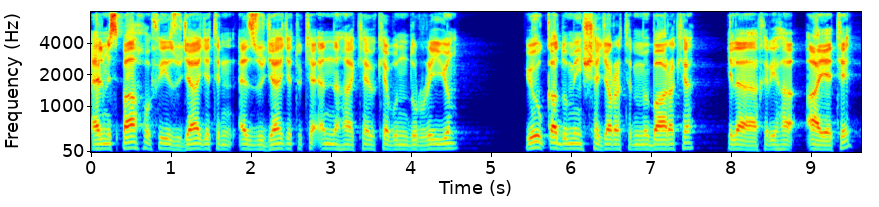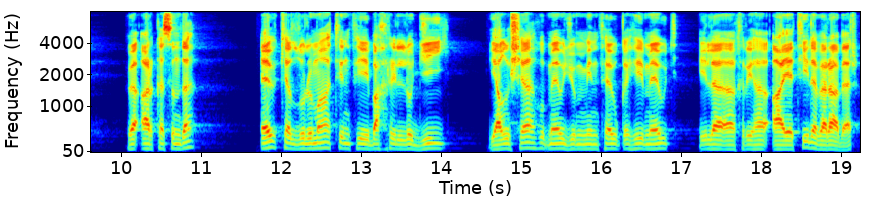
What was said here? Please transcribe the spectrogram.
El misbahu fi zucacetin ez zucacetu ke enneha kevkebun durriyun yuqadu min şeceratin mübareke ila ahiriha ayeti ve arkasında evke zulümatin fi bahril luci yağşahu mevcun min fevkihi mevc ila ahiriha ayetiyle beraber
